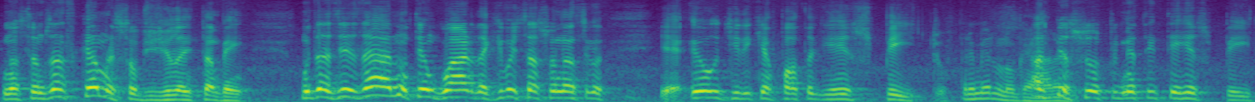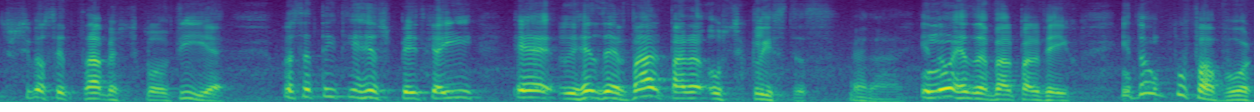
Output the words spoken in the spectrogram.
que nós temos as câmeras que são vigilantes também. Muitas vezes, ah, não tem um guarda aqui, vou estacionar na Eu diria que é falta de respeito. Em primeiro lugar. As né? pessoas primeiro têm que ter respeito. Se você sabe a ciclovia, você tem que ter respeito, que aí é reservado para os ciclistas. Verdade. E não é reservado para veículos. Então, por favor,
